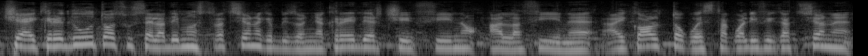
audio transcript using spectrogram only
Ci hai creduto, tu sei la dimostrazione che bisogna crederci fino alla fine. Hai colto questa qualificazione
